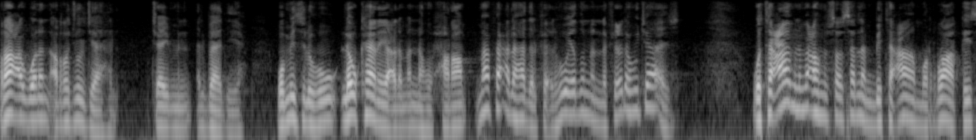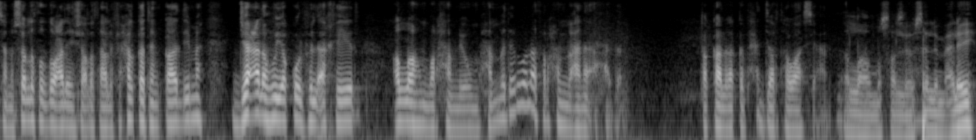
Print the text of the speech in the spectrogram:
راى أولا الرجل جاهل جاي من البادية. ومثله لو كان يعلم أنه حرام ما فعل هذا الفعل هو يظن أن فعله جائز. وتعامل معه صلى الله عليه وسلم بتعامل راقي سنسلط الضوء عليه إن شاء الله تعالى في حلقة قادمة جعله يقول في الأخير اللهم ارحمني ومحمدا ولا ترحم معنا أحدا. فقال لقد حجرت واسعا. اللهم صل وسلم عليه.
